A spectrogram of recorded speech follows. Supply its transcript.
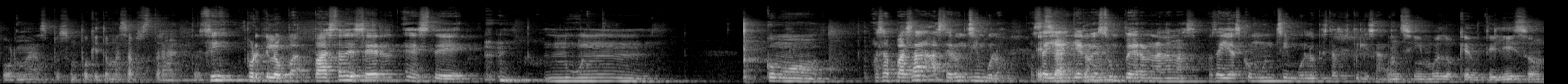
formas pues un poquito más abstractas. Sí, porque lo pasa de ser este un como o sea, pasa a ser un símbolo. O sea, ya, ya, no es un perro nada más. O sea, ya es como un símbolo que estás utilizando. Un símbolo que utilizo.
